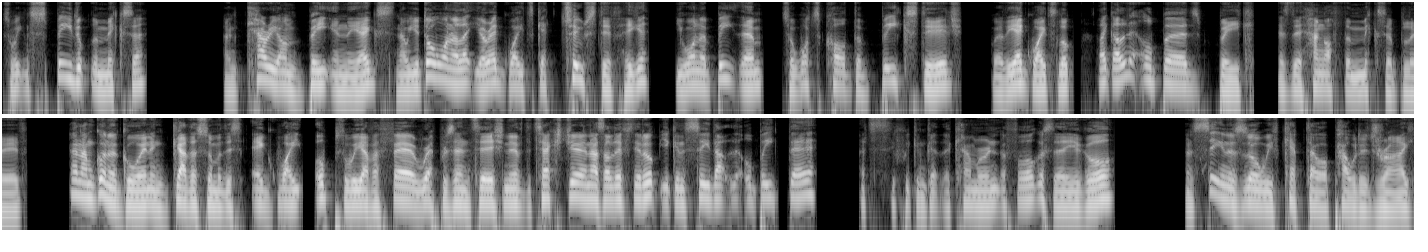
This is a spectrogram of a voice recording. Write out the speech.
so we can speed up the mixer and carry on beating the eggs. Now, you don't want to let your egg whites get too stiff here. You want to beat them to what's called the beak stage, where the egg whites look like a little bird's beak as they hang off the mixer blade. And I'm going to go in and gather some of this egg white up so we have a fair representation of the texture. And as I lift it up, you can see that little beak there. Let's see if we can get the camera into focus. There you go. And seeing as though we've kept our powder dry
